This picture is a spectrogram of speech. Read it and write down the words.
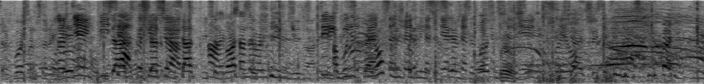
48, 49, 49, 50, 50, 50, 52, Александр 54, 4. А будет плей-офф или 56, таблица? 57, 58, Плей-офф. 60, 61, 62,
